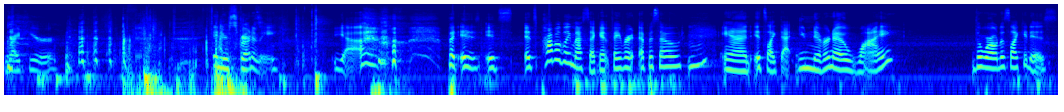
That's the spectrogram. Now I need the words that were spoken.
right here In your front of me. Yeah. but it's it's it's probably my second favorite episode mm-hmm. and it's like that. You never know why the world is like it is.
